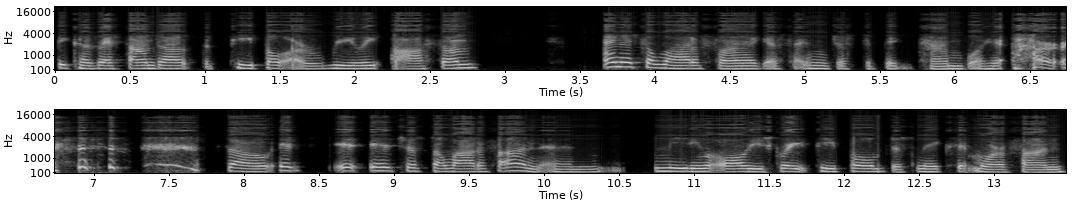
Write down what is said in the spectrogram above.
because I found out the people are really awesome and it's a lot of fun. I guess I'm just a big tomboy at heart. so it's it, it's just a lot of fun and meeting all these great people just makes it more fun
